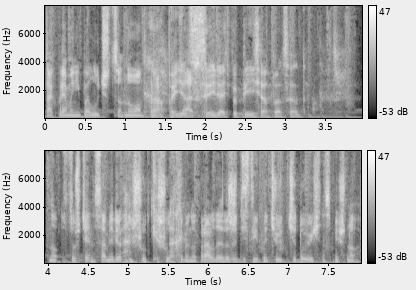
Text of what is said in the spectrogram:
так прямо не получится. Но, а, придется да, стрелять по 50%. Ну, слушайте, на самом деле, шутки шутками, но правда, это же действительно чудовищно смешно.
